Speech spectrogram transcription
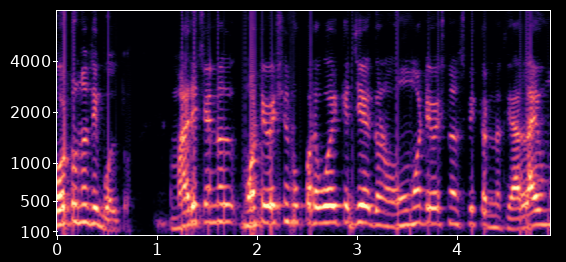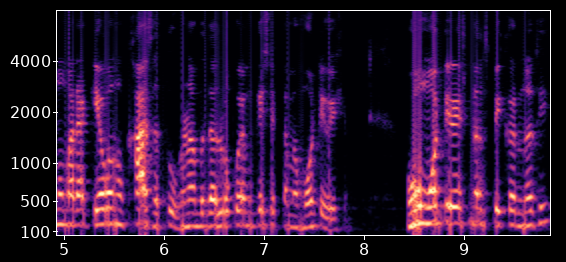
ખોટું નથી બોલતો. મારી ચેનલ મોટિવેશન ઉપર હોય કે જે ગણો, હું મોટિવેશનલ સ્પીકર નથી. આ લાઈવમાં મારા કહેવાનું ખાસ હતું. ઘણા બધા લોકો એમ કહે છે તમે મોટિવેશન હું મોટિવેશનલ સ્પીકર નથી.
